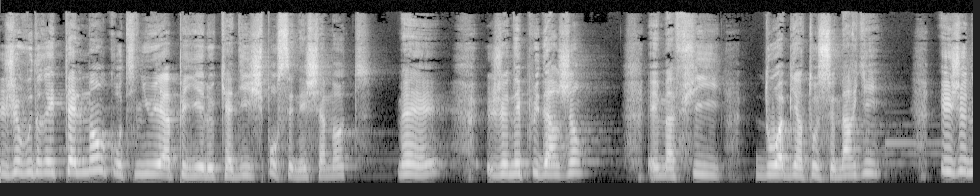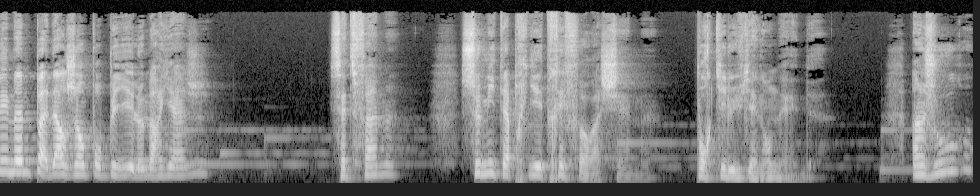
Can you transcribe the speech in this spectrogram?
Je voudrais tellement continuer à payer le kaddish pour ces neshamot, mais je n'ai plus d'argent, et ma fille doit bientôt se marier, et je n'ai même pas d'argent pour payer le mariage. Cette femme se mit à prier très fort Hachem pour qu'il lui vienne en aide. Un jour,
